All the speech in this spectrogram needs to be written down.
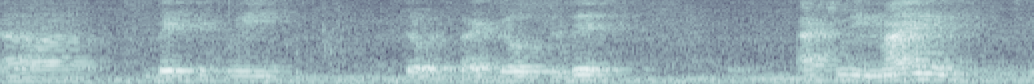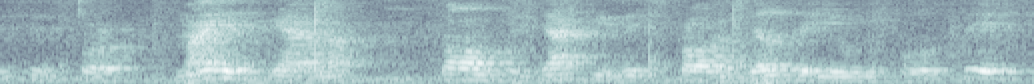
uh, basically, so if I go to this, actually minus, this is for minus gamma, solves exactly this problem, delta u equals this,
